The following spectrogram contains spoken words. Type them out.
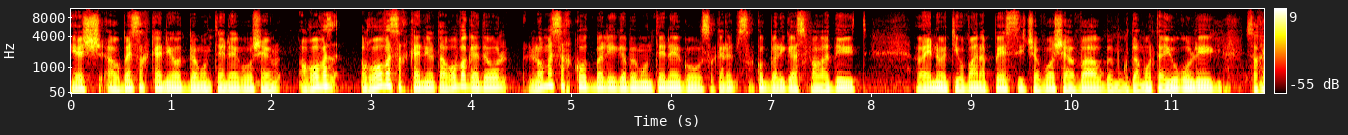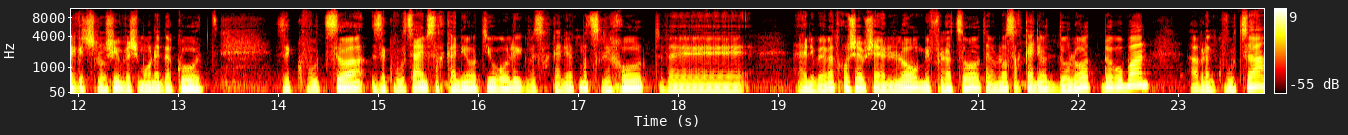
יש הרבה שחקניות במונטנגרו שהן, הרוב, רוב השחקניות, הרוב הגדול, לא משחקות בליגה במונטנגרו, שחקניות משחקות בליגה הספרדית. ראינו את יובנה פסיץ' שבוע שעבר במוקדמות היורוליג, משחקת 38 דקות. זה קבוצה, זה קבוצה עם שחקניות יורוליג ושחקניות מצליחות, ואני באמת חושב שהן לא מפלצות, הן לא שחקניות גדולות ברובן, אבל הן קבוצה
